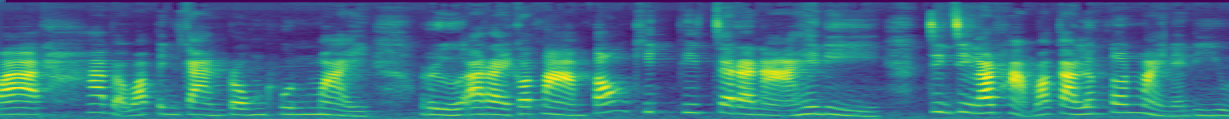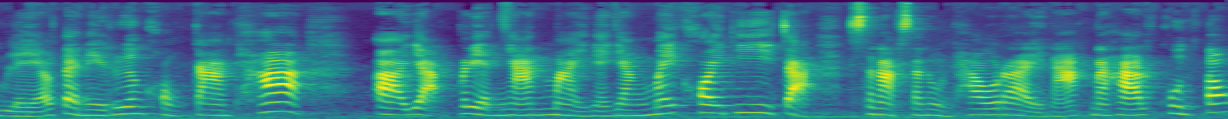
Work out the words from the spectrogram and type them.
ว่าถ้าแบบว่าเป็นการลงทุนใหม่ หรืออะไรก็ตามต้องคิดพิจารณาให้ดี จริง ๆ แล้วถามว่าการเริ่มต้นใหม่เนี่ยดีอยู่แล้ว แต่ในเรื่องของการถ้าอาอยากเปลี่ยนงานใหม่เนี่ยยังไม่ค่อยที่จะสนับสนุนเท่าไหร่นักนะคะ คุณต้อง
